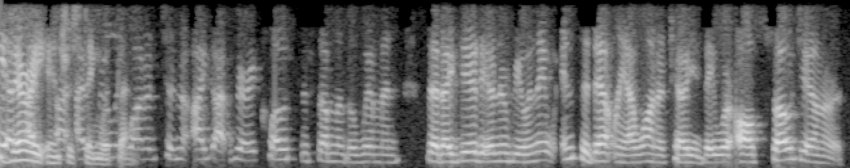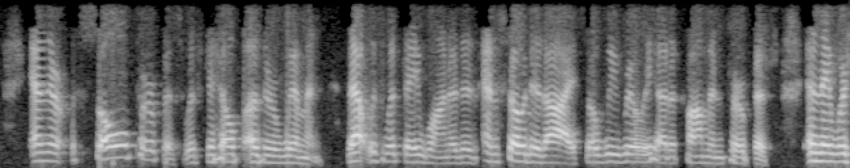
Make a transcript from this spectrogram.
Yes, Very I, interesting I, I with really that. wanted to know. I got very close to some of the women that I did interview, and they incidentally, I want to tell you, they were all so generous, and their sole purpose was to help other women. That was what they wanted, and, and so did I. So we really had a common purpose, and they were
